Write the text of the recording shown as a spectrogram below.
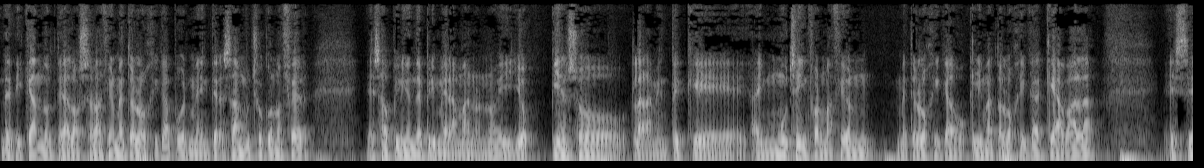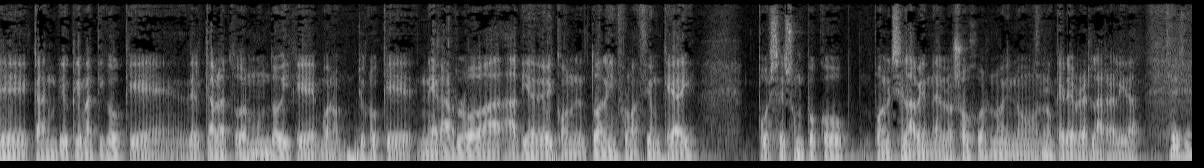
dedicándote a la observación meteorológica, pues me interesaba mucho conocer esa opinión de primera mano, ¿no? Y yo pienso claramente que hay mucha información meteorológica o climatológica que avala ese cambio climático que, del que habla todo el mundo y que, bueno, yo creo que negarlo a, día de hoy con toda la información que hay, pues es un poco ponerse la venda en los ojos, ¿no? Y no, no querer ver la realidad. Sí, sí.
